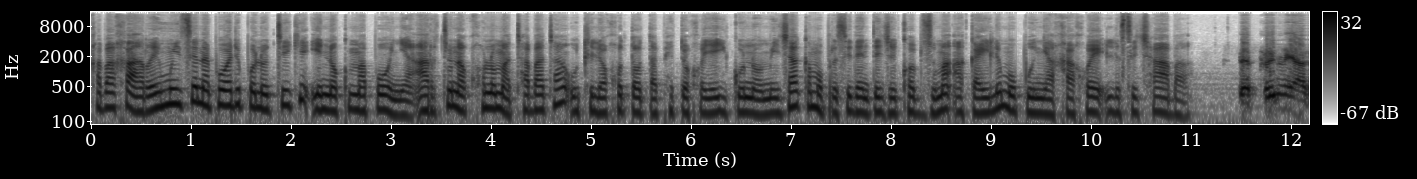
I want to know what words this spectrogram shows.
ga moitsenape wa dipolotiki enok maponya a re tonakgolo mathabata o tlile go tota phetogo ya ikonomi jaaka moporesidente jacob zuma a kaile mo puong ya gagwe le setšhaba the premier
